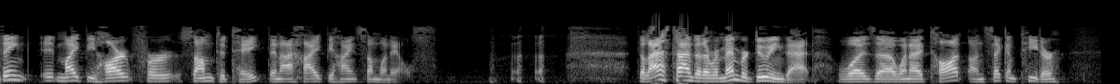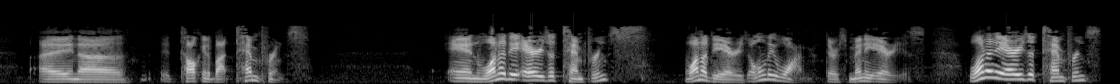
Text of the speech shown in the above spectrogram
think it might be hard for some to take, then I hide behind someone else. the last time that I remember doing that was uh, when I taught on Second Peter, in uh, talking about temperance. And one of the areas of temperance, one of the areas, only one. There's many areas. One of the areas of temperance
